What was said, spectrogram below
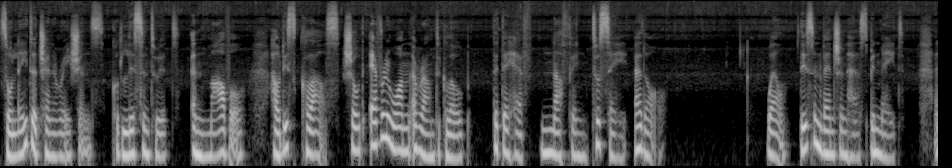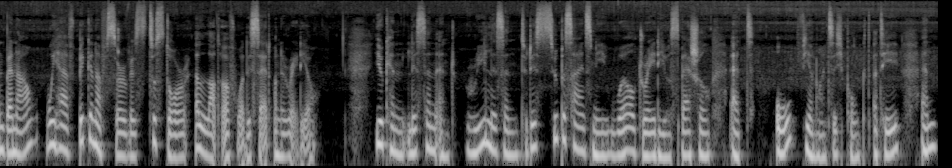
so later generations could listen to it and marvel how this class showed everyone around the globe that they have nothing to say at all. Well, this invention has been made, and by now we have big enough service to store a lot of what is said on the radio. You can listen and re-listen to this Super Science Me World Radio special at o94.at and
